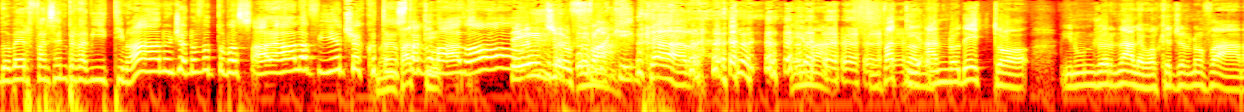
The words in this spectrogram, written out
dover fare sempre la vittima. Ah, non ci hanno fatto passare. Ah, la Fiat ci ha infatti- ostacolato. ah. Change your ma- fucking car. Ma infatti Vabbè. hanno detto in un giornale qualche giorno fa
